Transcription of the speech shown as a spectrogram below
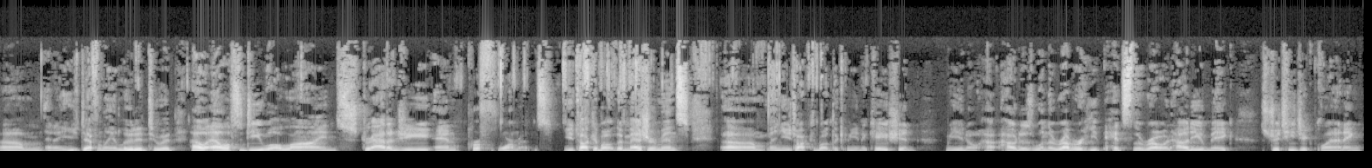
Um, and you definitely alluded to it. How else do you align strategy and performance? You talked about the measurements, um, and you talked about the communication. You know, how, how, does when the rubber hits the road? How do you make strategic planning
